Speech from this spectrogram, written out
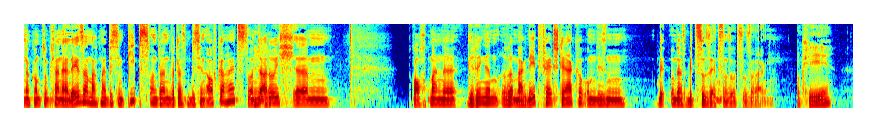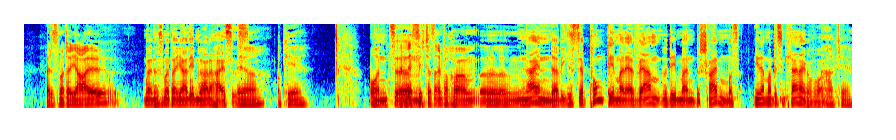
dann kommt so ein kleiner Laser, macht mal ein bisschen Pieps und dann wird das ein bisschen aufgeheizt und mhm. dadurch ähm, braucht man eine geringere Magnetfeldstärke, um diesen, um das Bit zu setzen sozusagen. Okay. Weil das Material, weil das Material eben gerade heiß ist. Ja, okay. Und dann ähm, lässt sich das einfach ähm, Nein, dadurch ist der Punkt, den man erwärmen, den man beschreiben muss, wieder mal ein bisschen kleiner geworden. Ah, okay.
